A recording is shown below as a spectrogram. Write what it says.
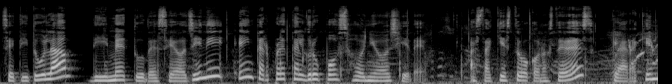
Se titula Dime tu deseo, Ginny, e interpreta el grupo Sonyo Shide. Hasta aquí estuvo con ustedes, Clara Kim.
